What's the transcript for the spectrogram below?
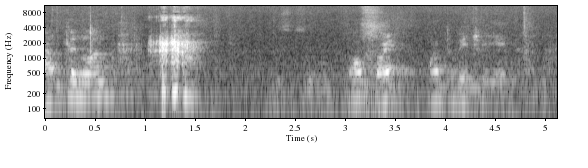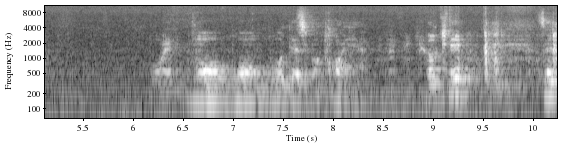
Duncan one, oh, one point, one two eight three eight. More, more, more, more decimal point, yeah. okay? So you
